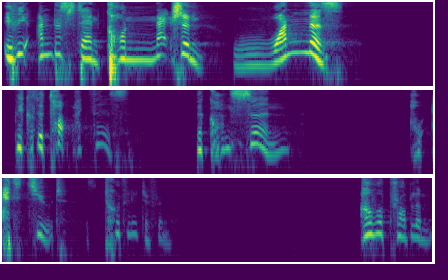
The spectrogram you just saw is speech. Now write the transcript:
if we understand connection, oneness, we got to talk like this. The concern, our attitude is totally different. Our problem,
